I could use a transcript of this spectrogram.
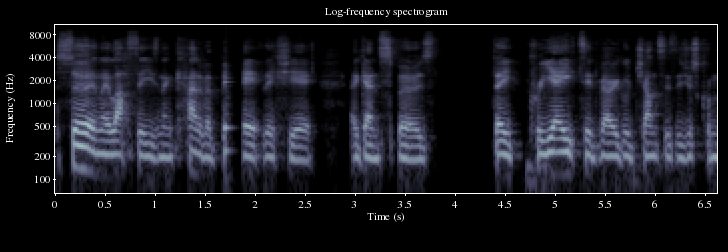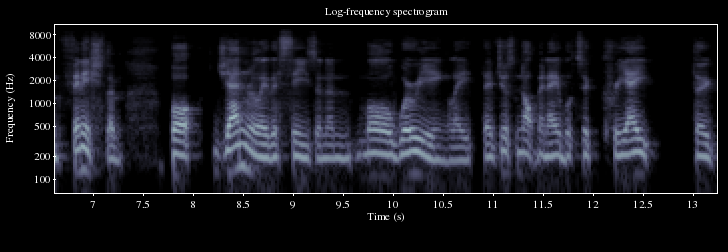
certainly last season and kind of a bit this year, against Spurs. They created very good chances, they just couldn't finish them. But generally, this season, and more worryingly, they've just not been able to create the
